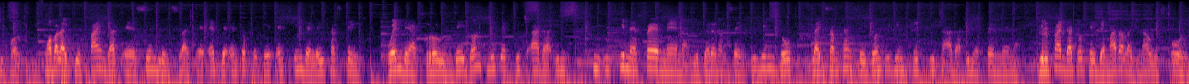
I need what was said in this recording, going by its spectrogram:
people. Ngoba like you find that uh, siblings like uh, at the end of the day and in the later stage when they are growing they don't look at each other in, in in a fair manner. You get what i'm saying? Even though like sometimes they don't even treat each other in a fair manner. You'll find that okay the mother like now is old.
